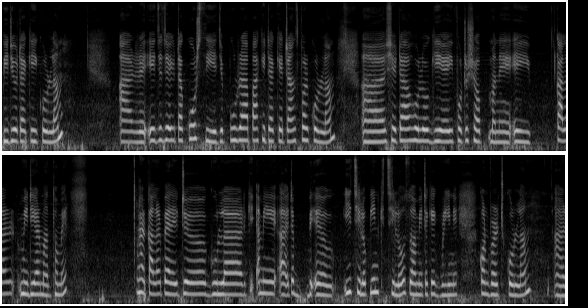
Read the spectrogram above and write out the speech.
ভিডিওটাকেই করলাম। আর এই যে যেটা করছি, এই যে পুরা পাখিটাকে ট্রান্সফার করলাম সেটা হলো গিয়ে এই ফটোশপ মানে এই কালার মিডিয়ার মাধ্যমে। আর কালার প্যালেটগুলা আর কি, আমি এটা ই ছিল পিঙ্ক ছিল সো আমি এটাকে গ্রিনে কনভার্ট করলাম। আর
